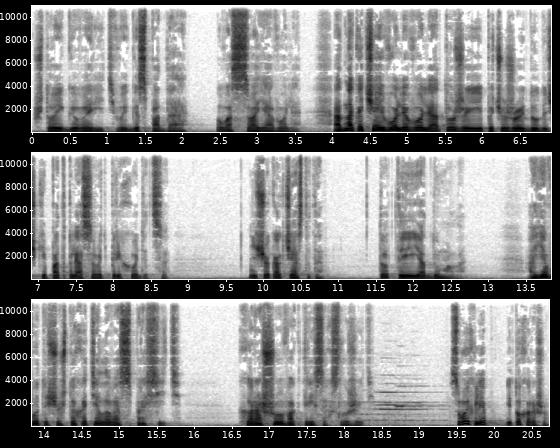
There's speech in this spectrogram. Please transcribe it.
Что и говорить, вы господа, у вас своя воля. Однако чай воля-воля, а тоже и по чужой дудочке подплясывать приходится. Еще как часто-то. То ты и я думала. А я вот еще что хотела вас спросить. Хорошо в актрисах служить? Свой хлеб, и то хорошо.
